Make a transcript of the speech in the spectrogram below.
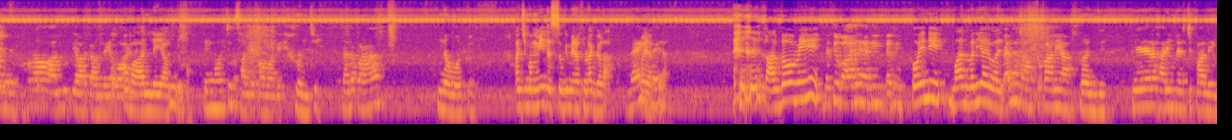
ਹੁਣ ਆਲੂ ਤਿਆਰ ਕਰ ਲਏ ਆ ਬਾਹਰ। ਉਬਾਲ ਲਏ ਆਲੂ। ਤੇ ਹੁਣ ਚ ਮਸਾਲੇ ਪਾਵਾਂਗੇ। ਹਾਂਜੀ। ਪਹਿਲਾਂ ਪਾਣਾ ਨਮਕ। ਅੱਜ ਮੰਮੀ ਦੱਸੋਗੇ ਮੇਰਾ ਥੋੜਾ ਗਲਾ ਹੋਇਆ ਪਿਆ। ਕਰ ਦੋ ਮੀ ਮੇਰੇ ਤੇ ਆਵਾਜ਼ ਨਹੀਂ ਆਣੀ ਕਰਨੀ ਕੋਈ ਨਹੀਂ ਬਾਤ ਵਧੀਆ ਹੈ ਆਵਾਜ਼। ਪਹਿਲਾਂ ਨਮਕ ਪਾ ਲਿਆ। ਹਾਂਜੀ। ਫਿਰ ਹਰੀ ਮਿਰਚ ਪਾ ਲਈ।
